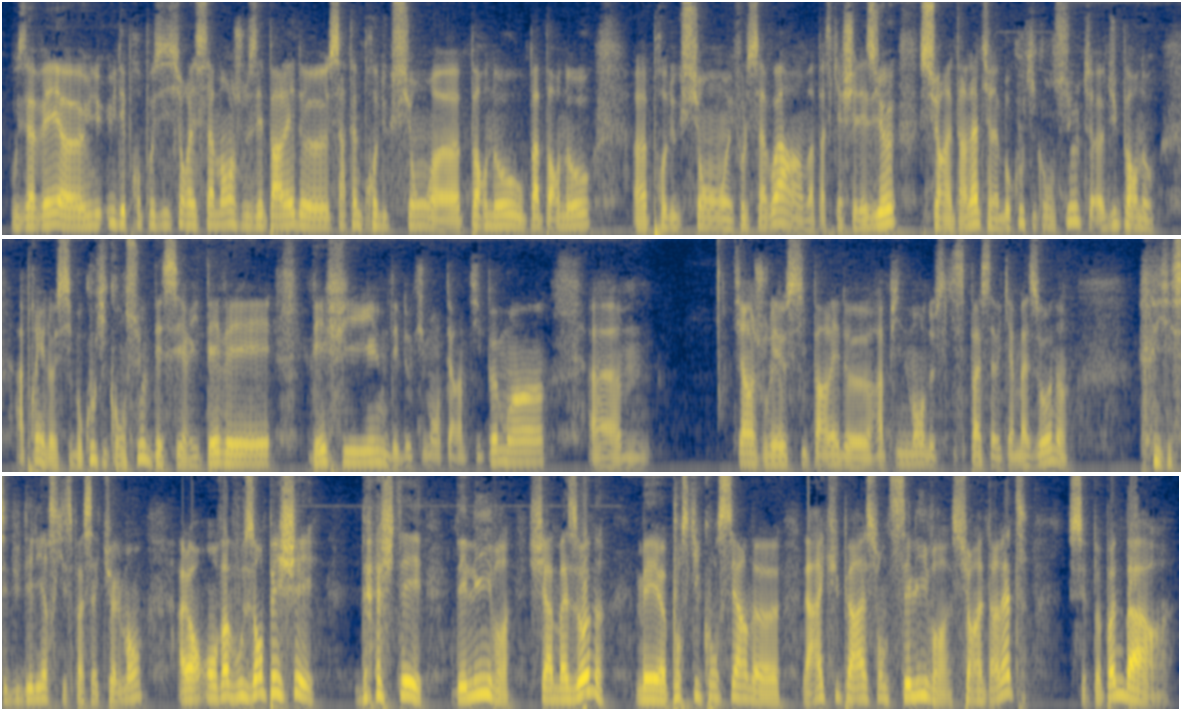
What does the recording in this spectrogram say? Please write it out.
vous avez euh, eu des propositions récemment, je vous ai parlé de certaines productions euh, porno ou pas porno, euh, productions, il faut le savoir, hein, on va pas se cacher les yeux, sur internet il y en a beaucoup qui consultent du porno. Après il y en a aussi beaucoup qui consultent des séries TV, des films, des documentaires un petit peu moins. tiens, je voulais aussi parler de rapidement de ce qui se passe avec Amazon. C'est du délire ce qui se passe actuellement. Alors on va vous empêcher d'acheter des livres chez Amazon, mais euh, pour ce qui concerne euh, la récupération de ces livres sur Internet, c'est open bar.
